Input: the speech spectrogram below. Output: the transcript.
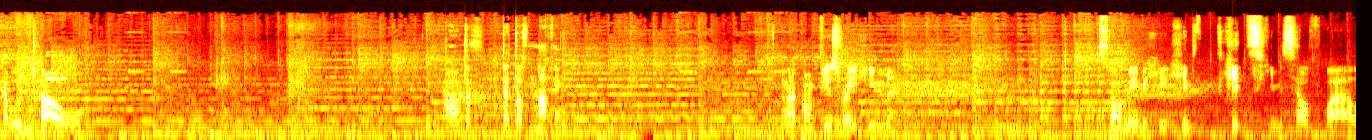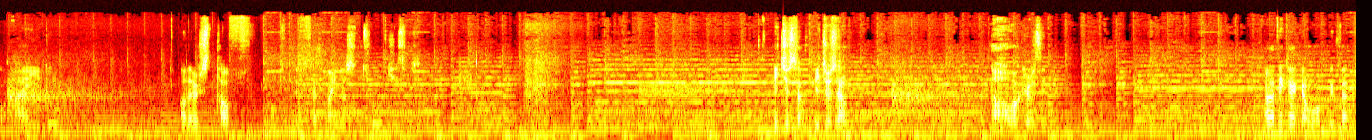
Kabuto! Oh, that, that does nothing! I'm gonna confuse Ray him. So maybe he, he hits himself while I do other stuff. That's minus 2, Jesus. Hit yourself, hit yourself! No, accuracy! Well, I think I can work with that.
